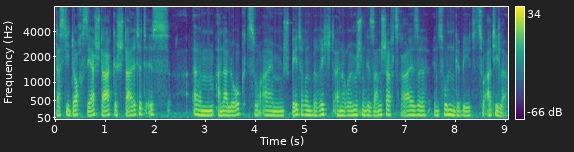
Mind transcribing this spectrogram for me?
dass die doch sehr stark gestaltet ist ähm, analog zu einem späteren Bericht einer römischen Gesandtschaftsreise ins Hundengebiet zu Attila.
